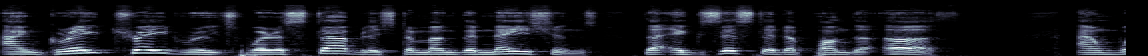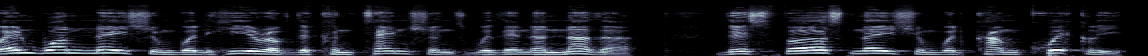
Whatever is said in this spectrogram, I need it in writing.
And great trade routes were established among the nations that existed upon the earth. And when one nation would hear of the contentions within another, this first nation would come quickly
